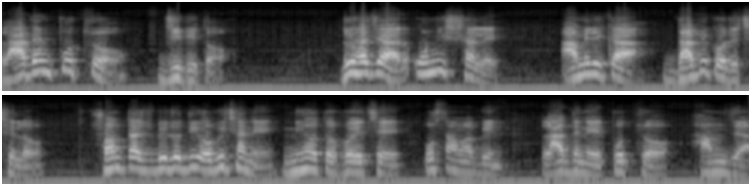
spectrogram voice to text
লাদেন পুত্র জীবিত। দুই হাজার উনিশ সালে আমেরিকা দাবি করেছিল সন্ত্রাস বিরোধী অভিযানে নিহত হয়েছে ওসামা বিন লাদেনের পুত্র হামজা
